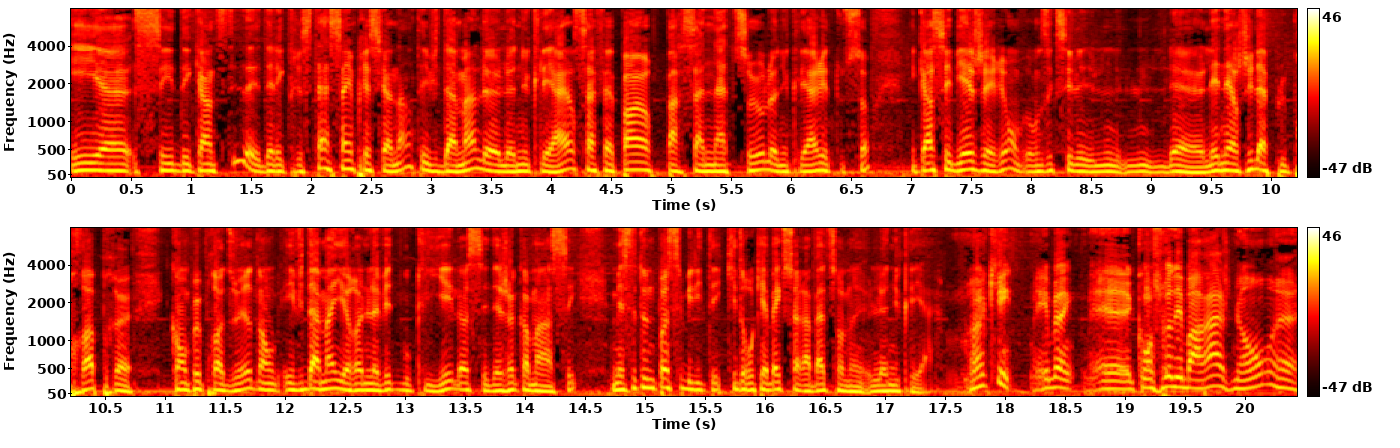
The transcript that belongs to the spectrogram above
Et euh, c'est des quantités d'électricité assez impressionnantes, évidemment, le, le nucléaire. Ça fait peur par sa nature, le nucléaire et tout ça. Mais quand c'est bien géré, on, on dit que c'est l'énergie la plus propre euh, qu'on peut produire. Donc, évidemment, il y aura une levée de bouclier. Là, c'est déjà commencé. Mais c'est une possibilité qu'Hydro-Québec se rabatte sur le, le nucléaire. OK. Eh bien, euh, construire des barrages, non. Euh,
